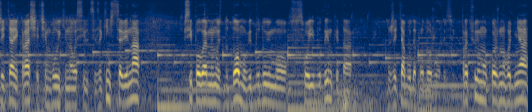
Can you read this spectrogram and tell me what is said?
життя і краще, ніж в великій новосільці. Закінчиться війна, всі повернемось додому, відбудуємо свої будинки та життя буде продовжуватися. Працюємо кожного дня,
